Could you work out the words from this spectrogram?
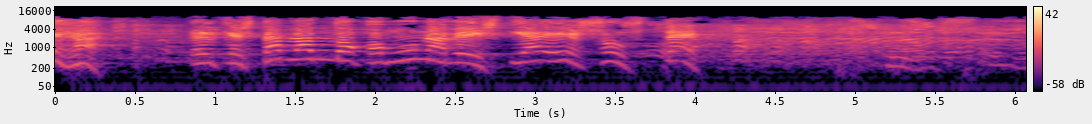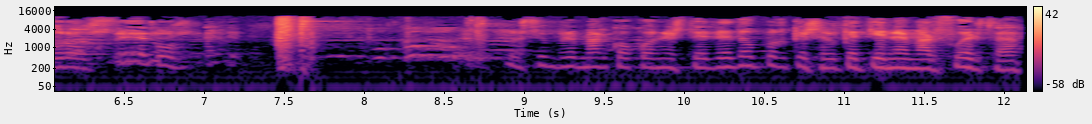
oiga, el que está hablando con una bestia es usted. Soy groseros. Yo siempre marco con este dedo porque es el que tiene más fuerza.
